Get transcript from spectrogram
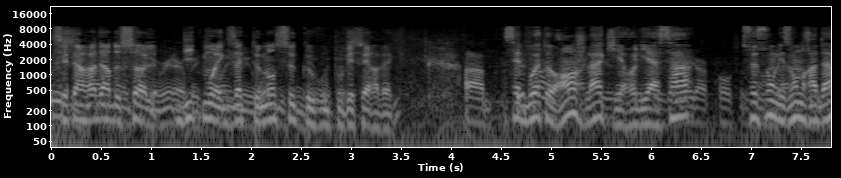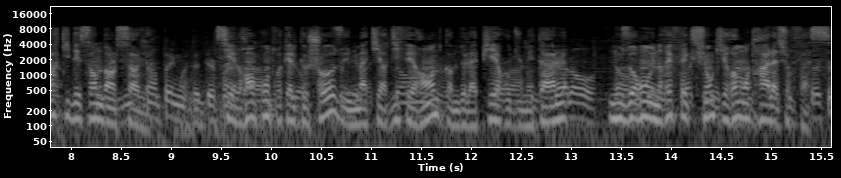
C'est un radar de sol. Dites-moi exactement ce que vous pouvez faire avec. Cette boîte orange là qui est reliée à ça, ce sont les ondes radar qui descendent dans le sol. Si elles rencontrent quelque chose, une matière différente comme de la pierre ou du métal, nous aurons une réflexion qui remontera à la surface.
